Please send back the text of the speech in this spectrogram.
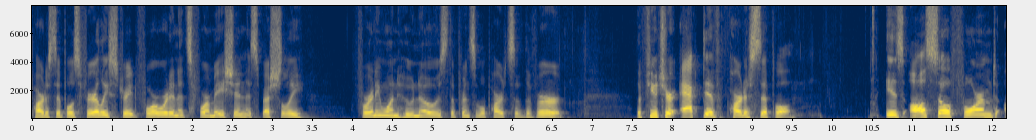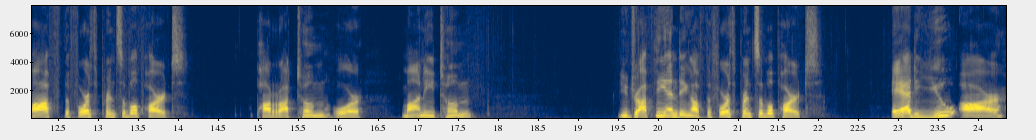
participle is fairly straightforward in its formation, especially for anyone who knows the principal parts of the verb. The future active participle is also formed off the fourth principal part, paratum or monitum. You drop the ending off the fourth principal part, add UR,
